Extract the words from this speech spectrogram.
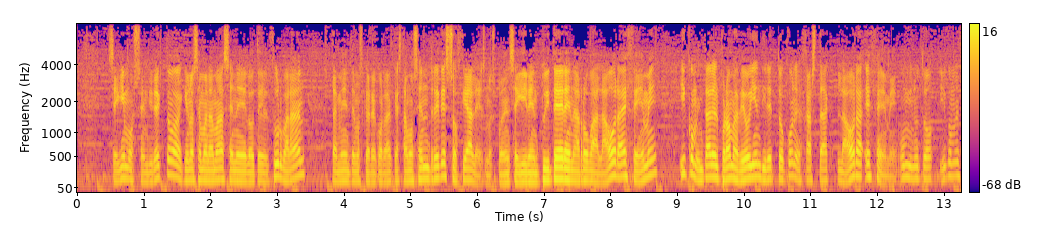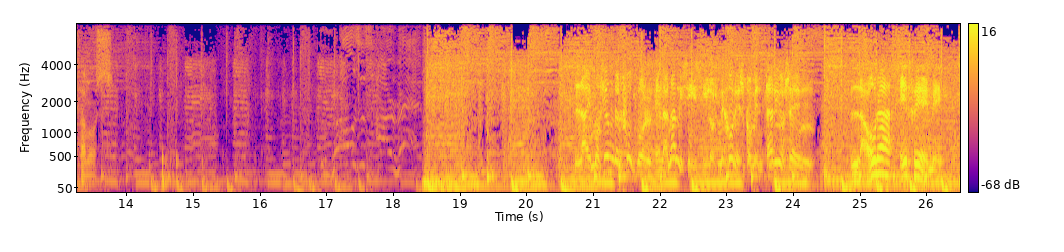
Seguimos en directo aquí una semana más en el Hotel Zurbarán. También tenemos que recordar que estamos en redes sociales. Nos pueden seguir en Twitter en arroba la y comentar el programa de hoy en directo con el hashtag La Hora FM. Un minuto y comenzamos. La emoción del fútbol, el análisis y los mejores comentarios en La Hora FM.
